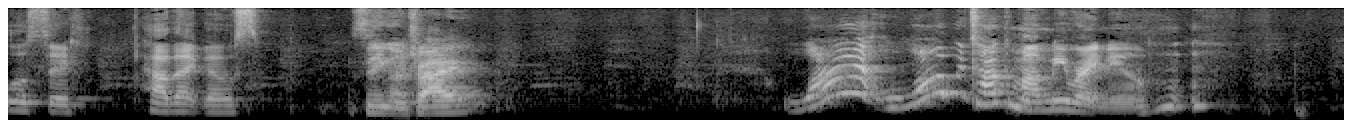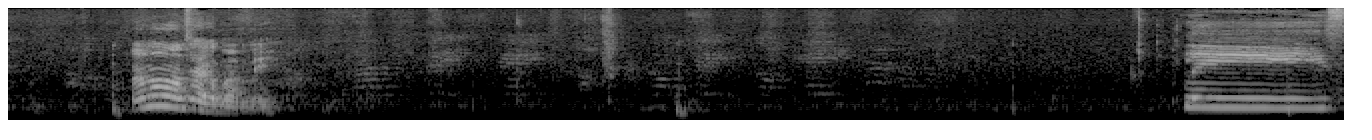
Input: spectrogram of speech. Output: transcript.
We'll see how that goes. So you to try it? Why why are we talking about me right now? I don't want to talk about me. Please.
